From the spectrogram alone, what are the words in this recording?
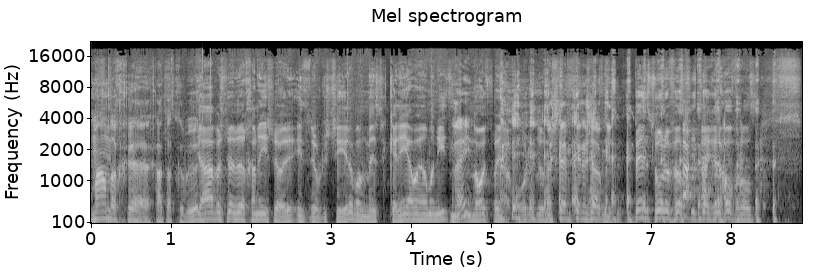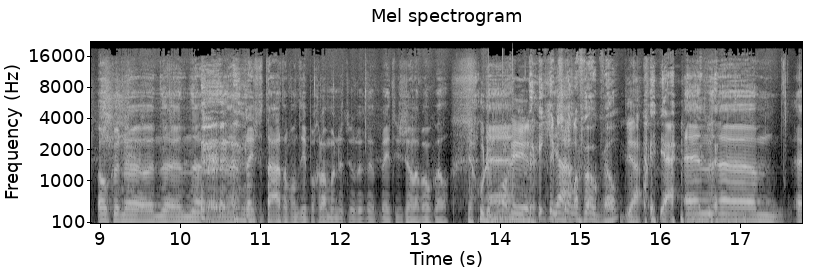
maandag eh, gaat dat gebeuren. Ja, we, we gaan eerst introduceren, want mensen kennen jou helemaal niet. Nee? Nooit van jou gehoord. Mijn stem kennen ze ook niet. Ben Zonneveld zit tegenover ons. Ook een, eh, een, een, een, een presentator van dit programma natuurlijk, dat weet u zelf ook wel. Ja, goedemorgen Eh, heren. Ik heb Ja. zelf ook wel. Ja. ja. En ehm, eh,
